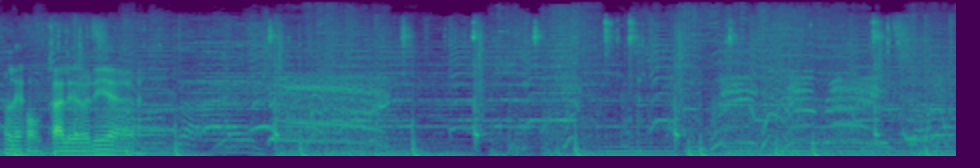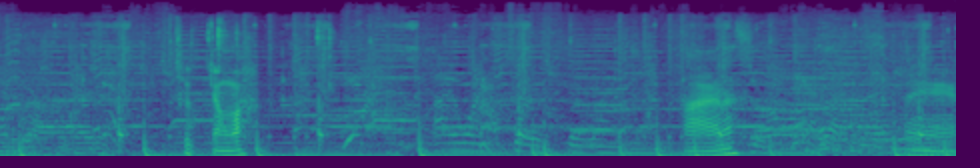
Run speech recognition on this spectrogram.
อะไรของการเลวะเนี่ย จังวะ ตายนะ แตก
